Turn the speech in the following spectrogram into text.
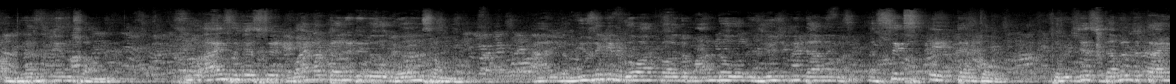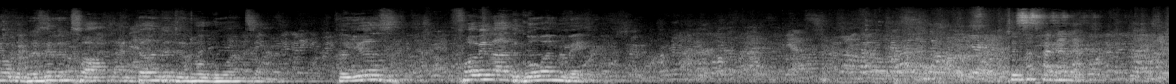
a Brazilian song. I suggested why not turn it into a Goan song. And the music in Goa called the Mando is usually done in a 6-8 tempo. So we just doubled the time of the Brazilian song and turned it into a Goan song. So here's Favela the Goan way. This is Favela.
